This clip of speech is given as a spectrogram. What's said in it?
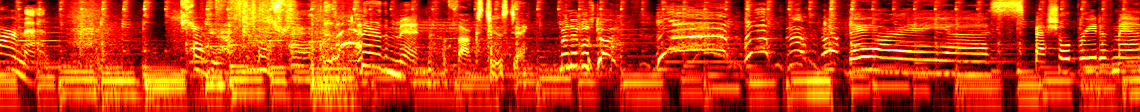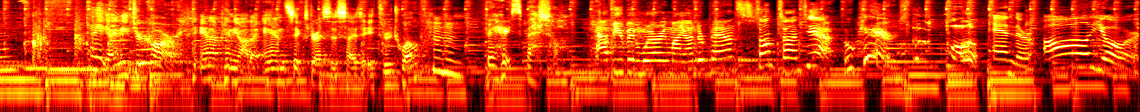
are men. And there are the men of Fox Tuesday. My nipples go. They are a uh, special breed of man. Hey, I need your car and a pinata and six dresses, size 8 through 12. Very special. Have you been wearing my underpants? Sometimes, yeah. Who cares? And they're all yours.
